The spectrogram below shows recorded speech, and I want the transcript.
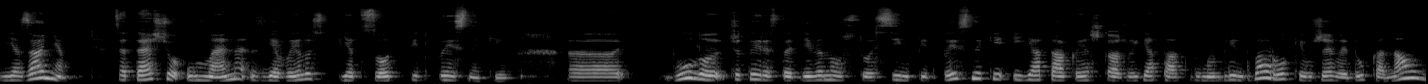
в'язання, це те, що у мене з'явилось 500 підписників. Е, Було 497 підписників, і я так, я ж кажу, я так думаю, блін, два роки вже веду канал,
